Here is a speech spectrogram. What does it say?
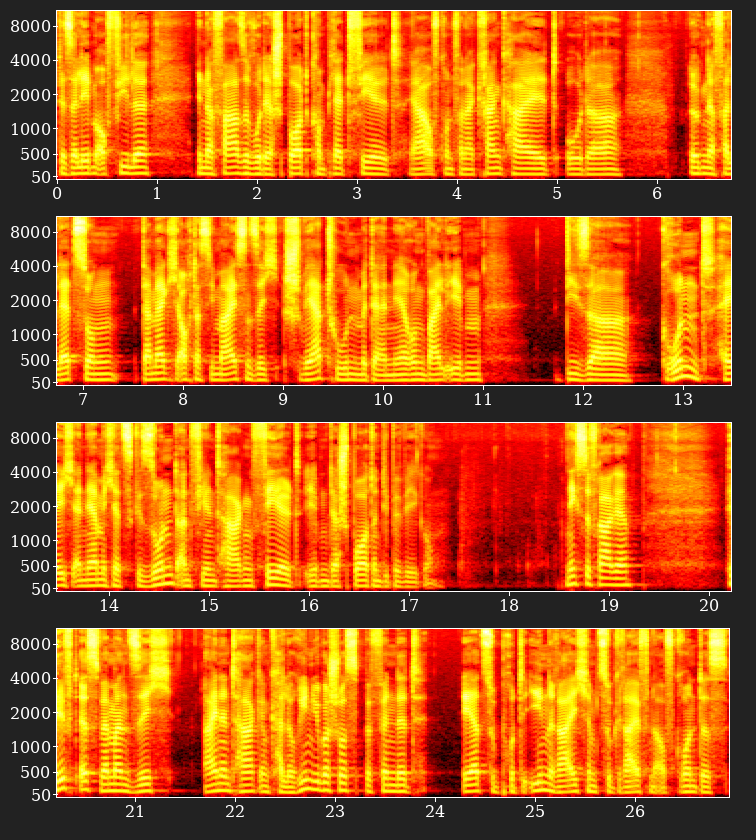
Das erleben auch viele in der Phase, wo der Sport komplett fehlt, ja, aufgrund von einer Krankheit oder irgendeiner Verletzung. Da merke ich auch, dass die meisten sich schwer tun mit der Ernährung, weil eben dieser Grund, hey, ich ernähre mich jetzt gesund an vielen Tagen, fehlt eben der Sport und die Bewegung. Nächste Frage. Hilft es, wenn man sich einen Tag im Kalorienüberschuss befindet, eher zu proteinreichem zu greifen aufgrund des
